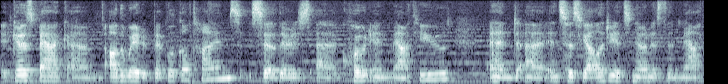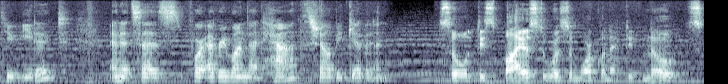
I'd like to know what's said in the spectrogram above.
It goes back um, all the way to biblical times. So there's a quote in Matthew, and uh, in sociology it's known as the Matthew Effect. And it says, For everyone that hath shall be given. So this bias towards the more connected nodes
